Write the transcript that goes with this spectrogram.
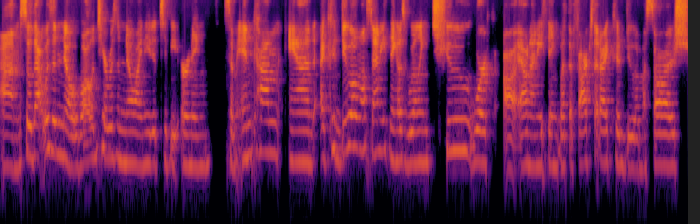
Um, so that was a no. Volunteer was a no. I needed to be earning some income and i could do almost anything. I was willing to work uh, on anything but the fact that i could do a massage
